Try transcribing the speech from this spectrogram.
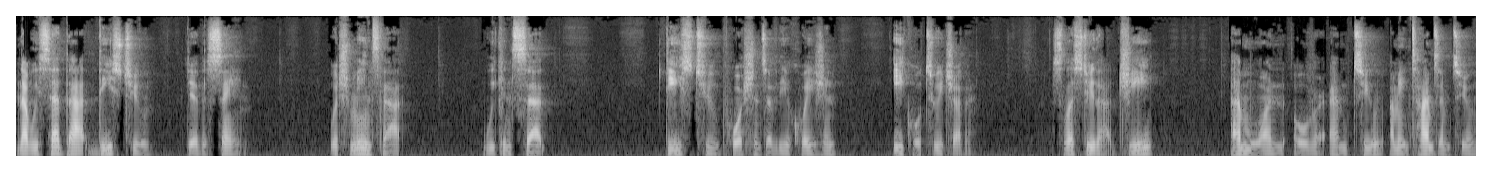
Now we said that these two, they're the same, which means that we can set these two portions of the equation equal to each other. So let's do that. g m1 over m2, I mean times m2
